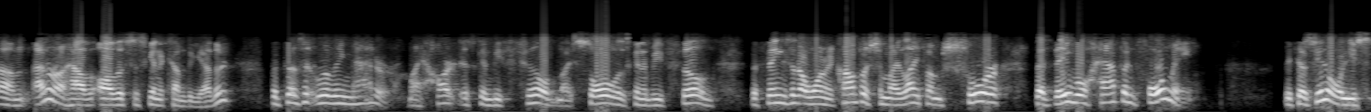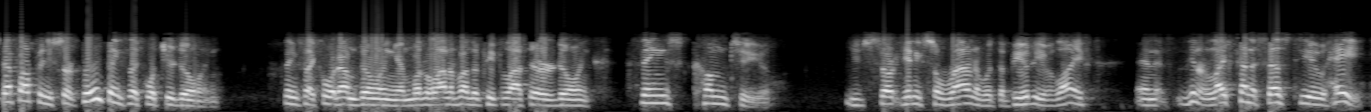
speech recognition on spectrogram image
Um, I don't know how all this is going to come together, but does it really matter? My heart is going to be filled. My soul is going to be filled. The things that I want to accomplish in my life, I'm sure that they will happen for me. Because, you know, when you step up and you start doing things like what you're doing, things like what I'm doing and what a lot of other people out there are doing, things come to you. You start getting surrounded with the beauty of life, and it's, you know, life kind of says to you, "Hey,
